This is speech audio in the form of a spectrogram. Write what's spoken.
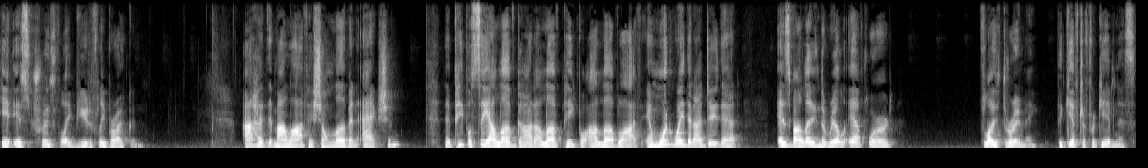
it is truthfully beautifully broken. I hope that my life has shown love in action, that people see I love God, I love people, I love life. And one way that I do that is by letting the real F word flow through me the gift of forgiveness.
